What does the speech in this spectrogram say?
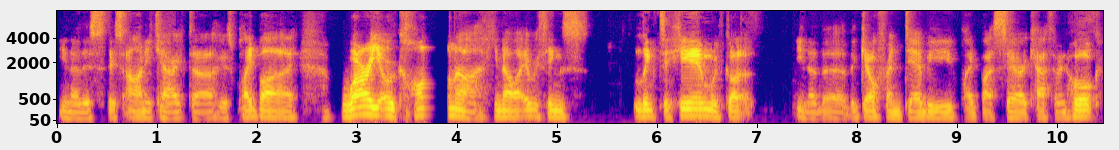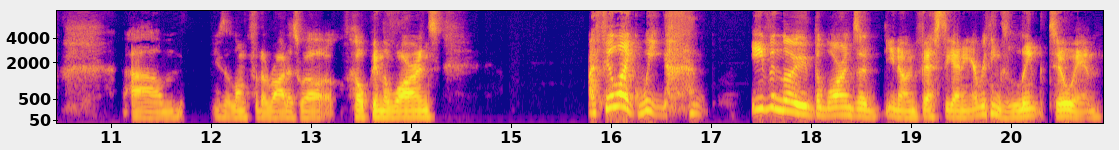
you know, this this Arnie character who's played by Ruairi O'Connor. You know, everything's linked to him. We've got, you know, the the girlfriend Debbie, played by Sarah Catherine Hook. Um, he's along for the ride as well, helping the Warrens. I feel like we, even though the Warrens are, you know, investigating, everything's linked to him.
